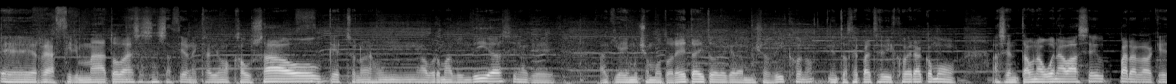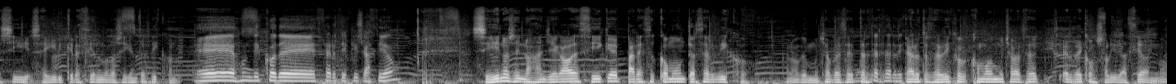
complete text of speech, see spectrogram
eh, reafirmar todas esas sensaciones que habíamos causado, que esto no es una broma de un día, sino que aquí hay muchos motoretas y todavía quedan muchos discos, ¿no? Y entonces para este disco era como asentar una buena base para la que sí, seguir creciendo los siguientes discos, ¿no? ¿Es un disco de certificación? Sí, nos, nos han llegado a decir que parece como un tercer disco. ¿no? que muchas veces tercer disco? claro el tercer disco es como muchas veces el de consolidación ¿no?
